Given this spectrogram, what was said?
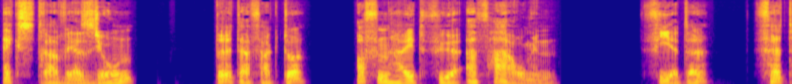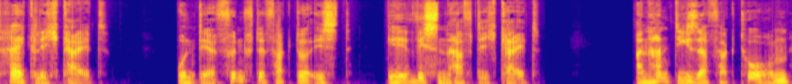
Extraversion. Dritter Faktor Offenheit für Erfahrungen. Vierter Verträglichkeit. Und der fünfte Faktor ist Gewissenhaftigkeit. Anhand dieser Faktoren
